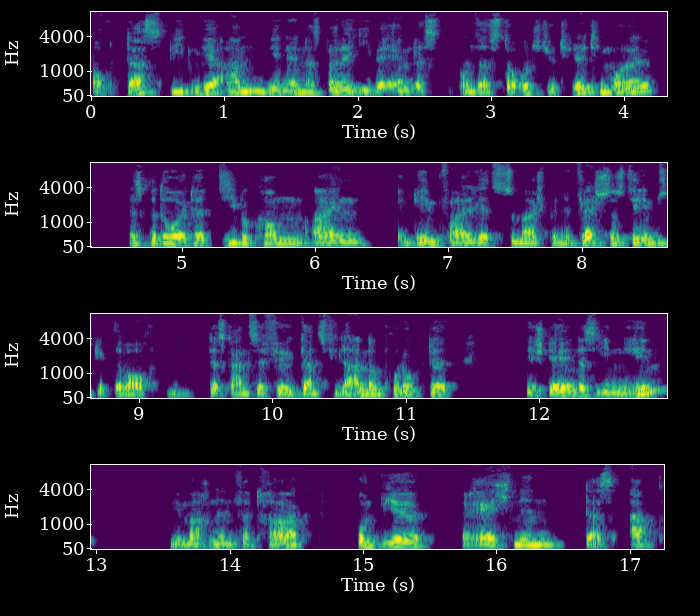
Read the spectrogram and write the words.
Auch das bieten wir an. Wir nennen das bei der IBM das, unser Storage Utility Model. Das bedeutet, Sie bekommen ein, in dem Fall jetzt zum Beispiel ein Flash-System. Es gibt aber auch das Ganze für ganz viele andere Produkte. Wir stellen das Ihnen hin. Wir machen einen Vertrag und wir rechnen das ab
